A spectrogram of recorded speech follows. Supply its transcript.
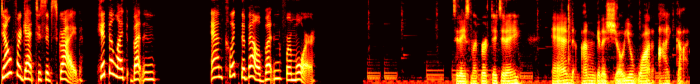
Don't forget to subscribe, hit the like button, and click the bell button for more. Today's my birthday today, and I'm gonna show you what I got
